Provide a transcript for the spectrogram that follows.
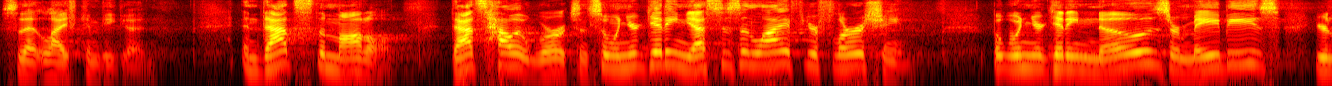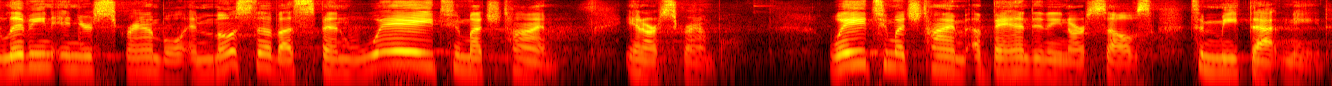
so that life can be good. And that's the model. That's how it works. And so when you're getting yeses in life, you're flourishing. But when you're getting no's or maybes, you're living in your scramble. And most of us spend way too much time in our scramble, way too much time abandoning ourselves to meet that need.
